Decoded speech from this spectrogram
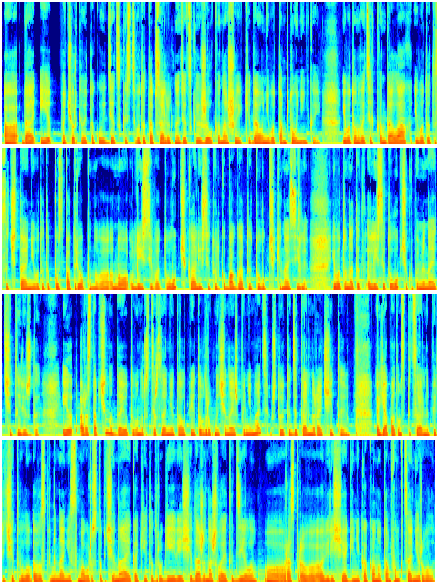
а, да, и подчеркивает такую детскость. Вот эта абсолютно детская жилка на шейке, да, у него там тоненькой. И вот он в этих кандалах, и вот это сочетание вот это пусть потрепанного, но лисьего тулупчика, а лиси только богатые тулупчики носили. И вот он этот лисий тулупчик упоминает четырежды. И Растопчин отдает его на растерзание толпе. И ты вдруг начинаешь понимать, что это деталь нарочитая. Я потом специально перечитывала воспоминания самого Растопчина и какие-то другие вещи, даже нашла это дело э, расправа о Верещагине, как оно там функционировало.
